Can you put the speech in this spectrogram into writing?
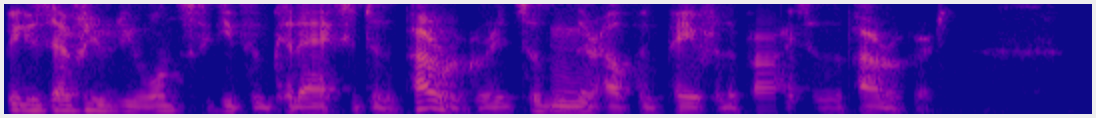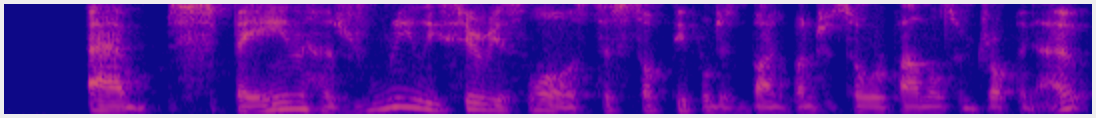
because everybody wants to keep them connected to the power grid so that Mm. they're helping pay for the price of the power grid. Uh, Spain has really serious laws to stop people just buying a bunch of solar panels and dropping out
